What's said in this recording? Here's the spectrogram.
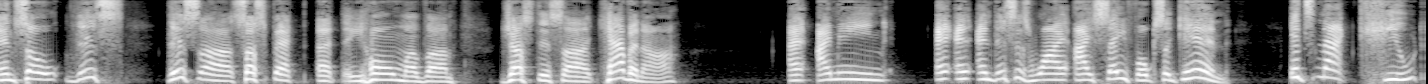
And so this this uh, suspect at the home of uh, Justice uh, Kavanaugh, I, I mean, and, and this is why I say, folks, again, it's not cute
